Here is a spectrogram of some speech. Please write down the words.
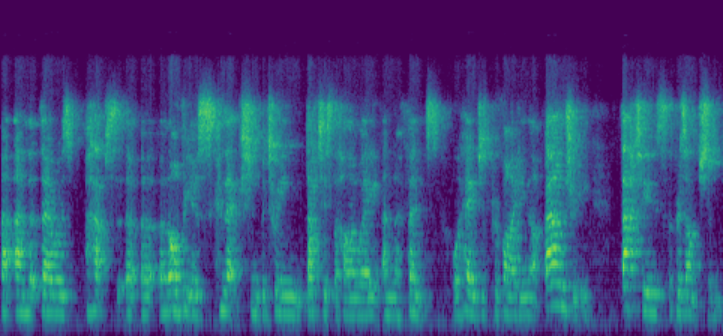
and that there was perhaps a, a, an obvious connection between that is the highway and the fence or hedge is providing that boundary, that is a presumption.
